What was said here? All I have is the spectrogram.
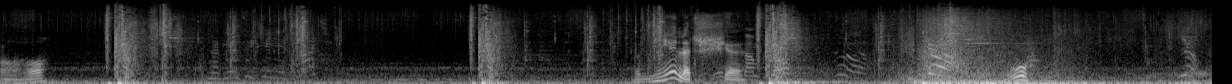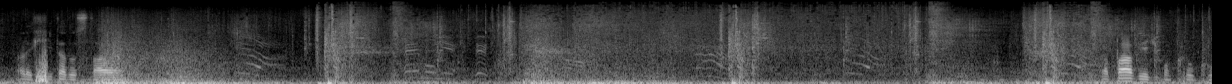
Oho. Nie? No nie lecz się. Jest tam? Ale hita dostałem. Papa wiedźmo kruku.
